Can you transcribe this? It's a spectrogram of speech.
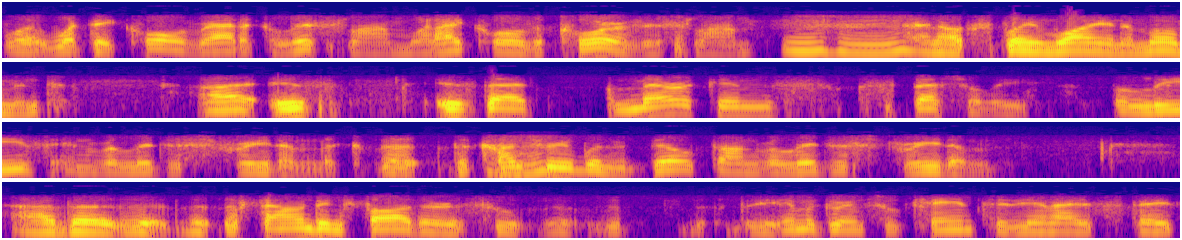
what, what they call radical Islam, what I call the core of Islam, mm-hmm. and I'll explain why in a moment, uh, is is that Americans especially believe in religious freedom. The the, the country mm-hmm. was built on religious freedom. Uh, the, the the founding fathers, who the, the immigrants who came to the United States,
